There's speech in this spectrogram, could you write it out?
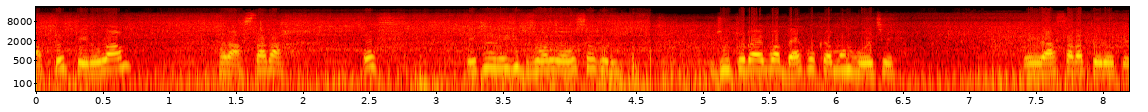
বাপরে পেরোলাম রাস্তাটা। ওফ এখানে দেখি ধোয়ার ব্যবস্থা করি। জুতোটা একবার দেখো কেমন হয়েছে এই রাস্তাটা পেরোতে।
